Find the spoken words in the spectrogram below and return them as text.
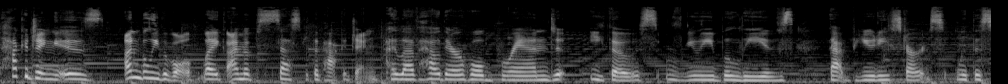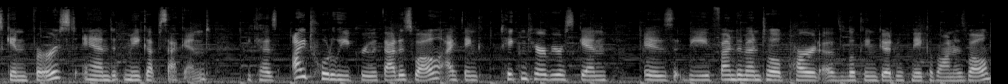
packaging is unbelievable. Like, I'm obsessed with the packaging. I love how their whole brand ethos really believes that beauty starts with the skin first and makeup second, because I totally agree with that as well. I think taking care of your skin is the fundamental part of looking good with makeup on as well.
